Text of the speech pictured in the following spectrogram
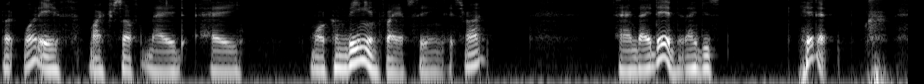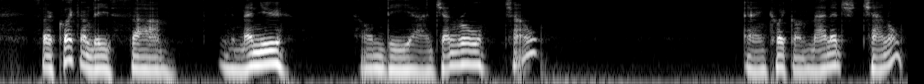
But what if Microsoft made a more convenient way of seeing this, right? And they did, they just hid it. So click on these um, in the menu on the uh, general channel and click on manage channel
